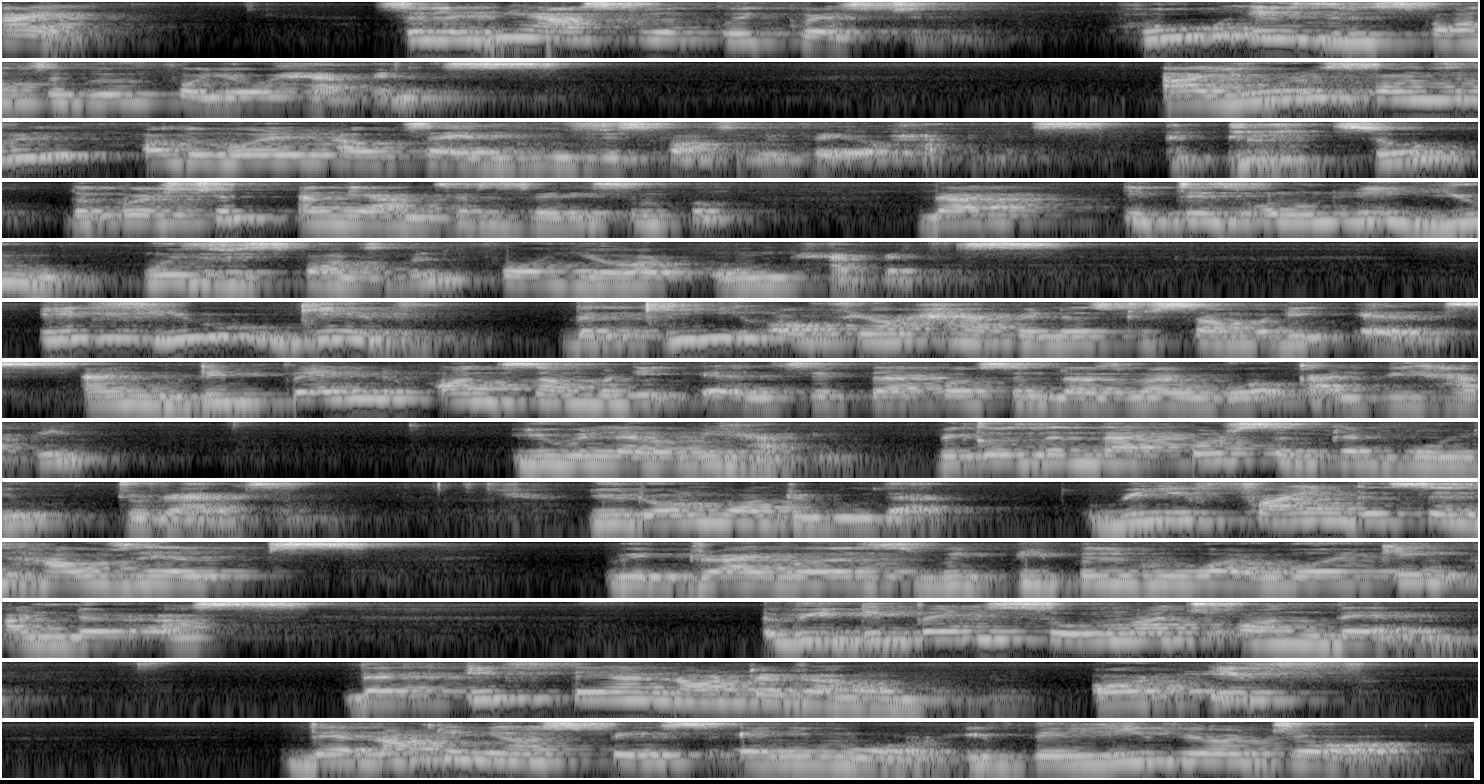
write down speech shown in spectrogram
Hi. So let me ask you a quick question. Who is responsible for your happiness? Are you responsible or the world outside who's responsible for your happiness? so the question and the answer is very simple that it is only you who is responsible for your own happiness. If you give the key of your happiness to somebody else and depend on somebody else, if that person does my work, I'll be happy, you will never be happy because then that person can hold you to ransom. You don't want to do that. We find this in house helps, with drivers, with people who are working under us. We depend so much on them that if they are not around or if they're not in your space anymore, if they leave your job,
